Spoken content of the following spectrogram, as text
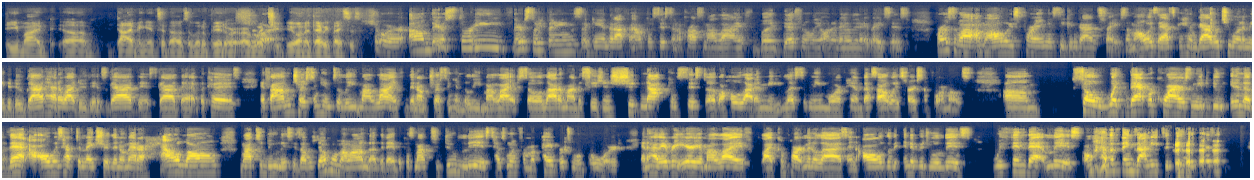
Do you mind um, diving into those a little bit or, or sure. what you do on a daily basis? Sure. Um, there's three there's three things again that i found consistent across my life but definitely on a daily day basis. First of all i'm always praying and seeking god's face. I'm always asking him god what you wanted me to do? God how do i do this? God this god that. Because if i'm trusting him to lead my life then i'm trusting him to lead my life. So a lot of my decisions should not consist of a whole lot of me less of me more of him. That's always first and foremost. Um, so what that requires me to do in and of that, I always have to make sure that no matter how long my to-do list is, I was joking with my mom the other day because my to-do list has went from a paper to a board and I have every area of my life like compartmentalized and all the individual lists within that list on the things I need to do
